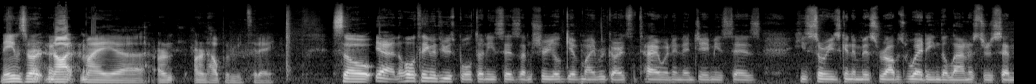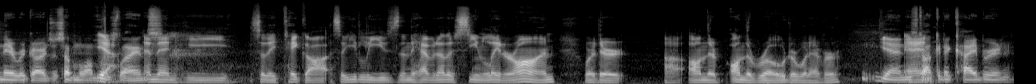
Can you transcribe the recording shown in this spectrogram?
Names are not my uh, aren't aren't helping me today. So Yeah, the whole thing with Bruce Bolton, he says, I'm sure you'll give my regards to Tywin. And then Jaime says he's sorry he's going to miss Robb's wedding. The Lannisters send their regards or something along yeah, those lines. and then he so they take off. So he leaves. Then they have another scene later on where they're uh, on their on the road or whatever. yeah, and he's and- talking to Qyburn.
